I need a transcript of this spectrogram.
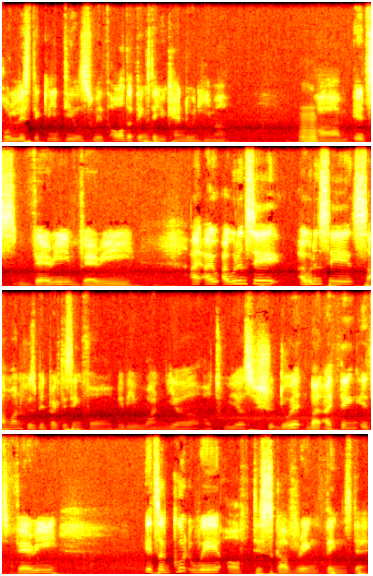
holistically deals with all the things that you can do in HEMA, Mhm. um, it's very very I, I, I wouldn't say I wouldn't say someone who's been practicing for maybe one year or two years should do it but I think it's very it's a good way of discovering things that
